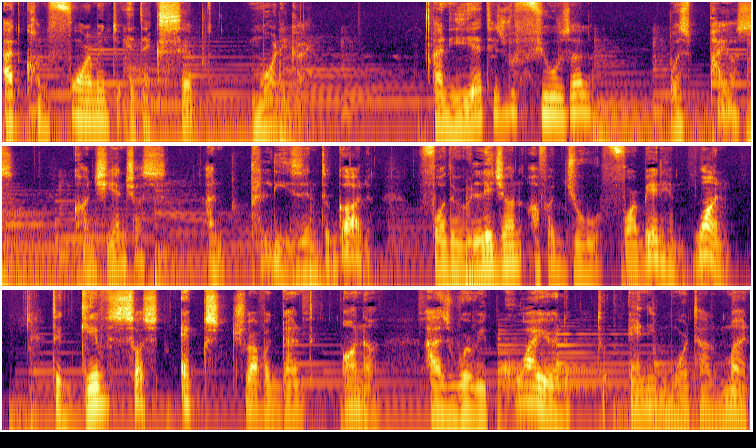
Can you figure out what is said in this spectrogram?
at conforming to it except Mordecai. And yet his refusal was pious, conscientious, and pleasing to God, for the religion of a Jew forbade him. One, to give such extravagant honor as were required to any mortal man,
